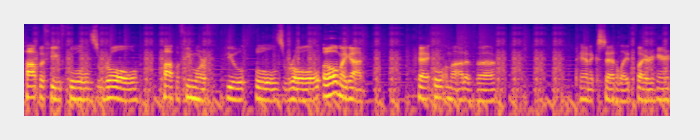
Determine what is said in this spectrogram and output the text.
pop a few fools, roll, pop a few more fools, roll. Oh my god. Okay, cool, I'm out of uh, panic satellite fire here.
